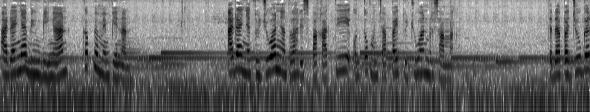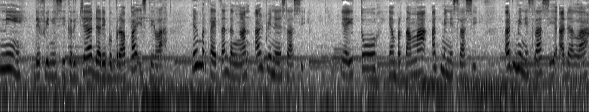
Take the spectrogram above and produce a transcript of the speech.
adanya bimbingan kepemimpinan, adanya tujuan yang telah disepakati untuk mencapai tujuan bersama. Terdapat juga nih definisi kerja dari beberapa istilah yang berkaitan dengan administrasi yaitu yang pertama administrasi. Administrasi adalah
